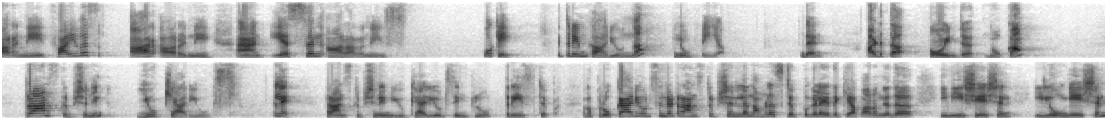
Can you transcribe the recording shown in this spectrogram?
R N A five S R R N A and S N R R N S okay ഇത്രയും കാര്യം ഒന്ന് നോട്ട് ചെയ്യാം. ദെൻ അടുത്ത പോയിന്റ് നോക്കാം. ട്രാൻസ്ക്രിപ്ഷൻ ഇൻ യു യൂക്യാരിയോട്സ് അല്ലേ? ട്രാൻസ്ക്രിപ്ഷൻ ഇൻ യു യൂക്യാരിയോട്സ് ഇൻക്ലൂഡ് ത്രീ സ്റ്റെപ്പ് അപ്പൊ പ്രൊക്കാരിയോട്സിന്റെ ട്രാൻസ്ക്രിപ്ഷനിൽ നമ്മൾ സ്റ്റെപ്പുകൾ ഏതൊക്കെയാ പറഞ്ഞത്? ഇനീഷ്യേഷൻ ഇലോങ്ങേഷൻ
